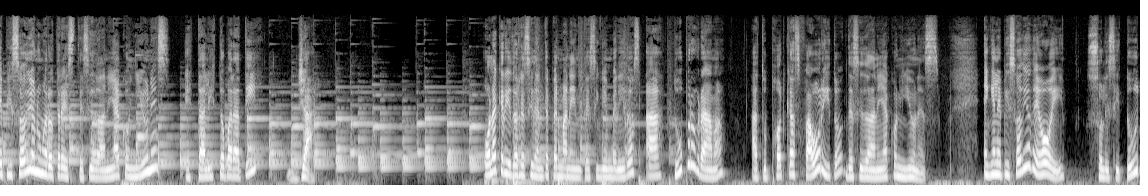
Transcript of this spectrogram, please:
Episodio número 3 de Ciudadanía con Yunes está listo para ti ya. Hola queridos residentes permanentes y bienvenidos a tu programa, a tu podcast favorito de Ciudadanía con Yunes. En el episodio de hoy, solicitud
